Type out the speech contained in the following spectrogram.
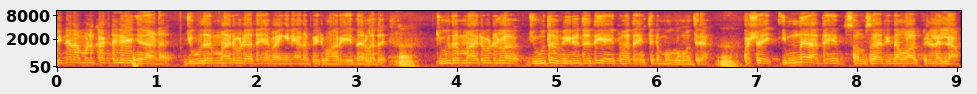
പിന്നെ നമ്മൾ കണ്ടു കഴിഞ്ഞതാണ് ജൂതന്മാരോട് അദ്ദേഹം എങ്ങനെയാണ് പെരുമാറിയെന്നുള്ളത്. ജൂതന്മാരോടുള്ള ജൂത വിരുദ്ധതയായിരുന്നു അദ്ദേഹത്തിന്റെ മുഖമുദ്ര. പക്ഷെ ഇന്ന് അദ്ദേഹം സംസാരിക്കുന്ന വാക്കുകളിലെല്ലാം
